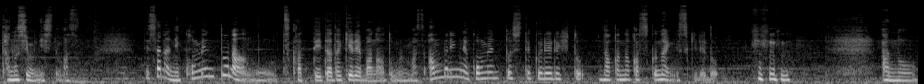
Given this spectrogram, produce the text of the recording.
楽しみにしてます。でさらにコメント欄を使っていただければなと思います。あんまりねコメントしてくれる人なかなか少ないんですけれど。あの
